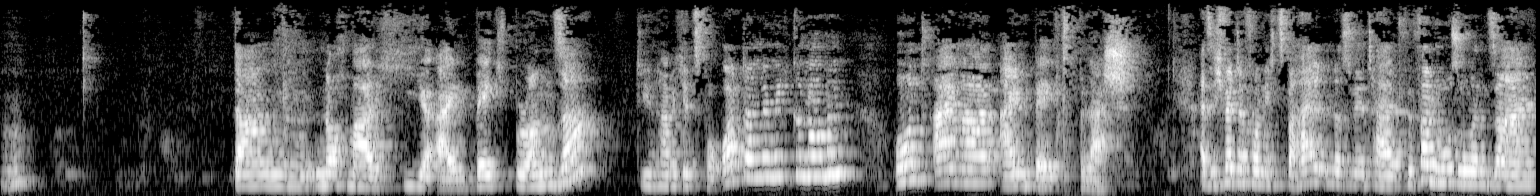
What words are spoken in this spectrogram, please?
Hm. Dann nochmal hier ein Baked Bronzer. Den habe ich jetzt vor Ort dann mitgenommen. Und einmal ein Baked Blush. Also ich werde davon nichts behalten, das wird halt für Verlosungen sein,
